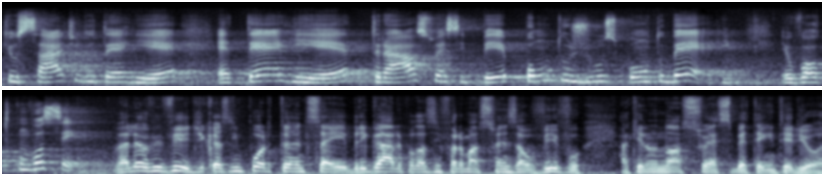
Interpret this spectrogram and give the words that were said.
que o site do TRE é tre-sp.jus.br. Eu volto com você. Valeu, Vivi. Dicas importantes aí. Obrigado pelas informações ao vivo aqui no nosso SBT Interior.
